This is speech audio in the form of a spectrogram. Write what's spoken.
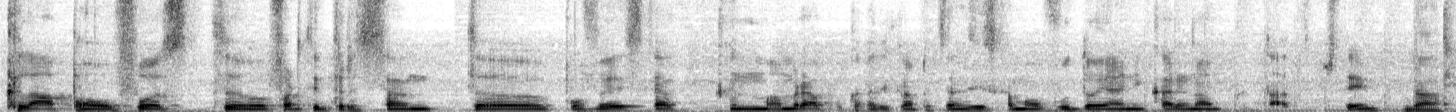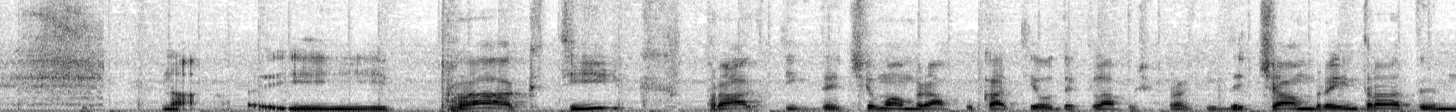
Clapa a fost uh, foarte interesant uh, povestea când m-am reapucat de Clapa, ți-am zis că am avut 2 ani în care n-am cântat, știi? Da, Na, e, practic, practic de ce m-am reapucat eu de clapă și practic de ce am reintrat în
